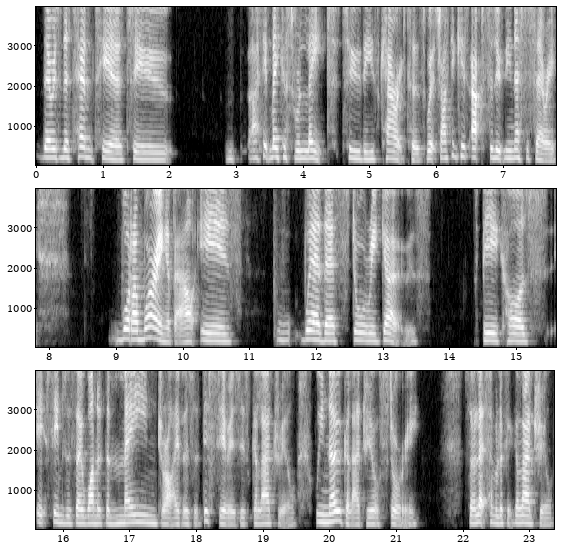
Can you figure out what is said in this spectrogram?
there is an attempt here to, mm, I think, make us relate to these characters, which I think is absolutely necessary. What I'm worrying about is where their story goes because it seems as though one of the main drivers of this series is Galadriel. We know Galadriel's story. So let's have a look at Galadriel.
